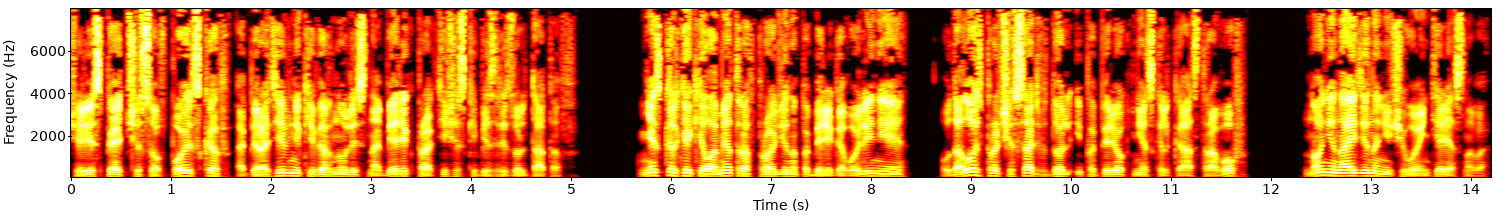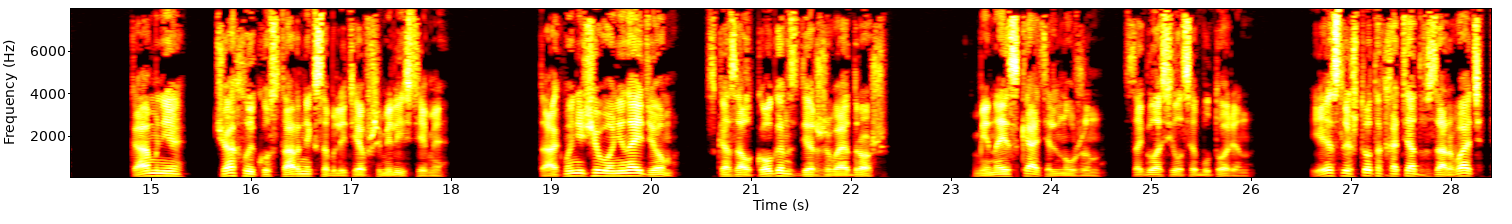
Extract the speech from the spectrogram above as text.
Через пять часов поисков оперативники вернулись на берег практически без результатов. Несколько километров пройдено по береговой линии, удалось прочесать вдоль и поперек несколько островов, но не найдено ничего интересного. Камни, чахлый кустарник с облетевшими листьями. «Так мы ничего не найдем», — сказал Коган, сдерживая дрожь. «Миноискатель нужен», — согласился Буторин. «Если что-то хотят взорвать,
